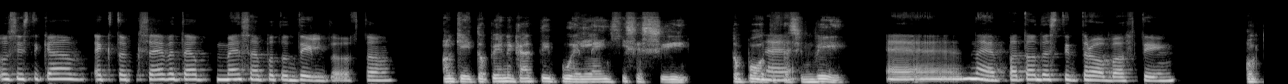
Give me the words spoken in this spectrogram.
ουσιαστικά εκτοξεύεται μέσα από το dildo αυτό. OK, okay, το οποίο είναι κάτι που ελέγχεις εσύ το πότε Ναι. θα συμβεί; Ε, ναι, πατώντας την τρόμπα αυτή. Οκ.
